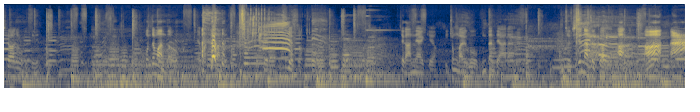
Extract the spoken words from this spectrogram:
치러가지고 그지. 혼자만 한다고. 에바 안 돼. 미치겠어. 뭐지? 제가 안내할게요. 이쪽 말고 문딴 데 알아요. 엄청 시즌 났을 거예요. 아, 아, 아!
